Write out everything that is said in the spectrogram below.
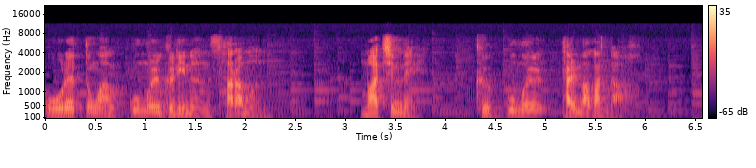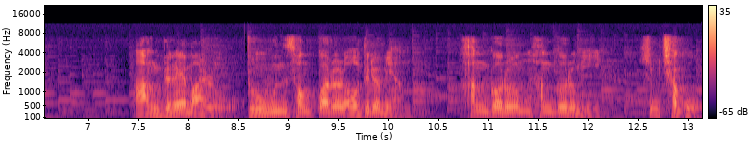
오랫동안 꿈을 그리는 사람은 마침내 그 꿈을 닮아간다. 앙드레 말로 좋은 성과를 얻으려면 한 걸음 한 걸음이 힘차고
